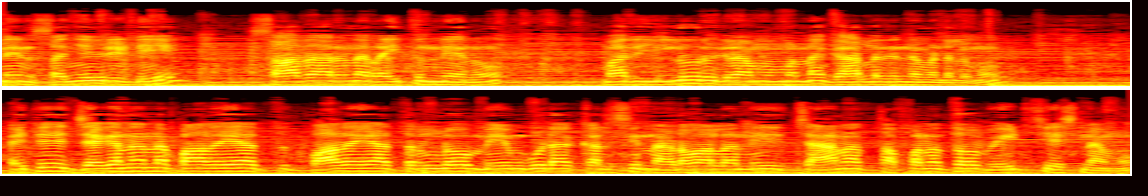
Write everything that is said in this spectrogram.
నేను సంజీవ్ రెడ్డి సాధారణ రైతుని నేను. మాది ఇల్లూరు గ్రామం అన్న గార్లదిండ మండలము. అయితే జగనన్న పాదయాత్ర పాదయాత్రలో మేము కూడా కలిసి నడవాలని చాలా తపనతో వెయిట్ చేసినాము.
